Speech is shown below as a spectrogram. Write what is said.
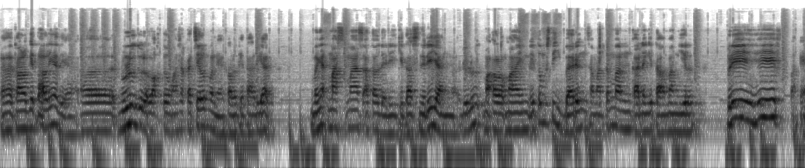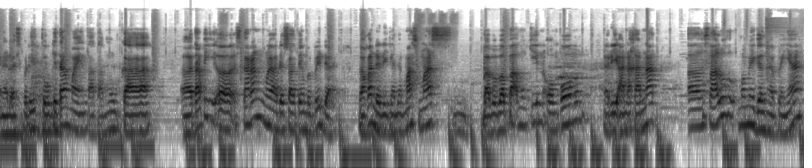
Uh, kalau kita lihat ya, uh, dulu dulu waktu masa kecil pun ya, kalau kita lihat banyak mas-mas atau dari kita sendiri yang dulu kalau main itu mesti bareng sama teman. Kadang kita manggil brief pakai nada seperti itu. Kita main tatap muka, Uh, tapi uh, sekarang mulai ada sesuatu yang berbeda. Bahkan dari mas-mas, bapak-bapak mungkin, om-om, dari anak-anak uh, selalu memegang HP-nya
